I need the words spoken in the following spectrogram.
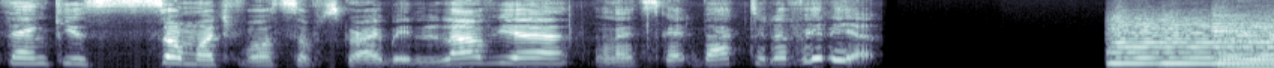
Thank you so much for subscribing. Love ya. Let's get back to the video Música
